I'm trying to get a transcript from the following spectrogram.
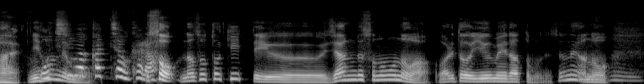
はい。あ、日本でも分。かっちゃうから。そう、謎解きっていうジャンルそのものは割と有名だと思うんですよね。あの、うんうん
